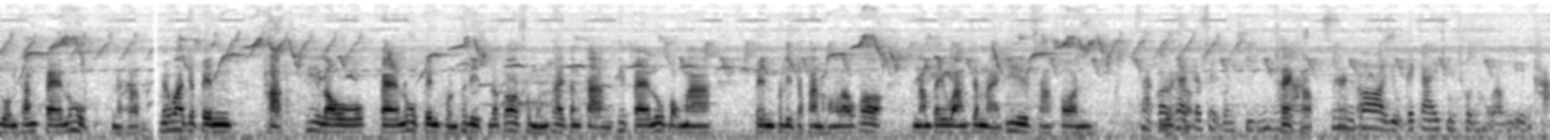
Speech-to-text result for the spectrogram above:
รวมทั้งแปรรูปนะครับ ไม่ว่าจะเป็นผักที่เราแปรรูปเป็นผลผลิต แล้วก็สมุนไพรต่างๆ ที่แปรรูปออกมา เป็นผลิตภัณฑ์ของเราก็นำไปวางจำหน่ายที่สากล สากลการเกษตรบางชิ้นนะคะใช่ครับซึ่งใช่ครับ ก็อยู่ใกล้ๆชุมชนของเรานี่เองค่ะ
